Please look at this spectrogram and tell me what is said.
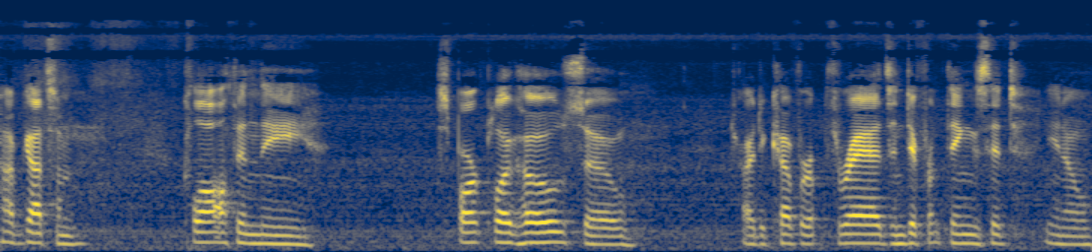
I've got some cloth in the spark plug hose, so tried to cover up threads and different things that, you know,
